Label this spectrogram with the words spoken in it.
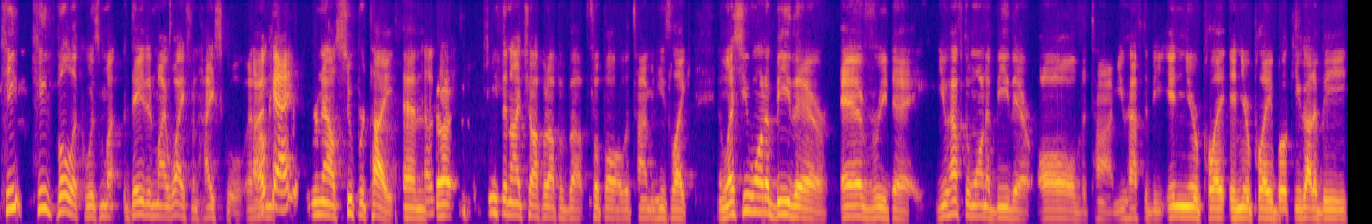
Keith Keith Bulluck was my dated my wife in high school, and I'm- okay. we're now super tight. And Okay. Keith and I chop it up about football all the time, and he's like, unless you want to be there every day, you have to want to be there all the time. You have to be in your play in your playbook. You got to be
